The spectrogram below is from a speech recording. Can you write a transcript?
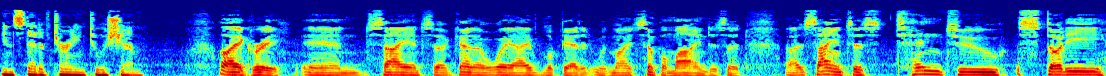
instead of turning to Hashem. I agree. And science, uh, kind of the way I've looked at it with my simple mind, is that uh, scientists tend to study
